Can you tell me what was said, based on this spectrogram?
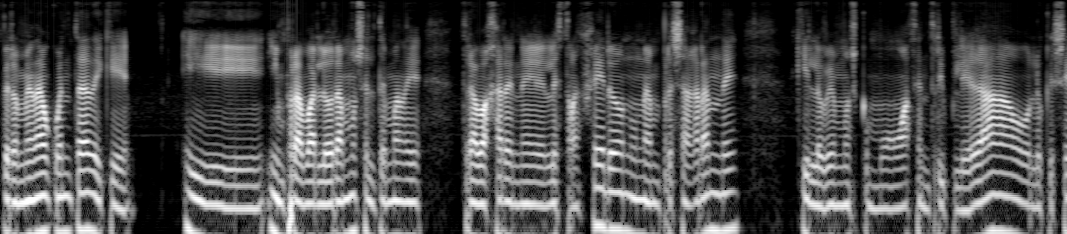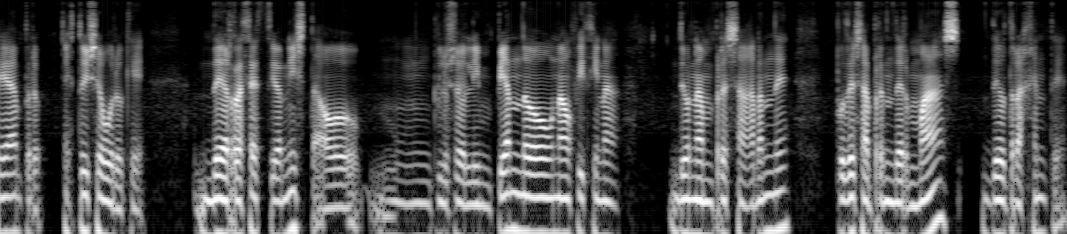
Pero me he dado cuenta de que eh, infravaloramos el tema de trabajar en el extranjero, en una empresa grande, que lo vemos como hacen triple A o lo que sea, pero estoy seguro que de recepcionista o mm, incluso limpiando una oficina de una empresa grande, puedes aprender más de otra gente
